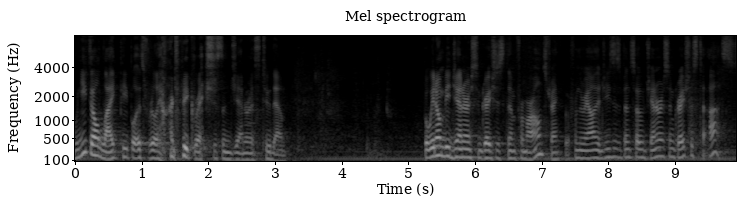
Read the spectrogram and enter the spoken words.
When you don't like people, it's really hard to be gracious and generous to them. But we don't be generous and gracious to them from our own strength, but from the reality that Jesus has been so generous and gracious to us.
